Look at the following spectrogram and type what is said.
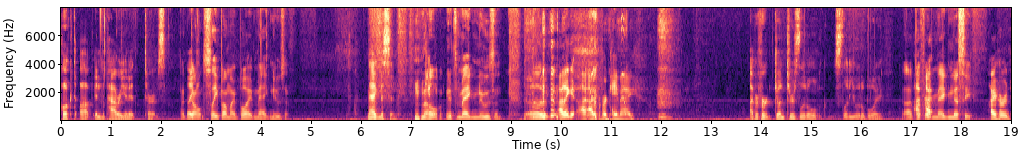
hooked up in the power unit terms. But Like- don't sleep on my boy Magnussen. Magnussen. no, it's Magnussen. Uh, I think I, I prefer K Mag. I prefer Guenther's little slutty little boy. I prefer I- Magnussy. I heard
